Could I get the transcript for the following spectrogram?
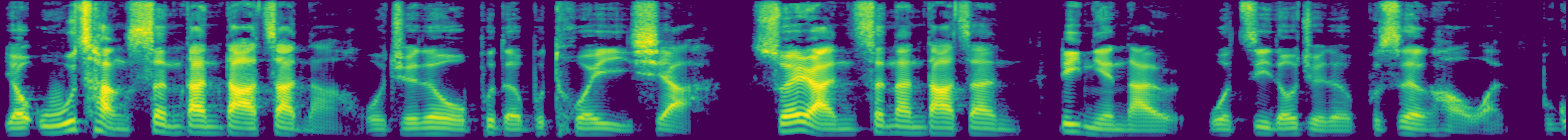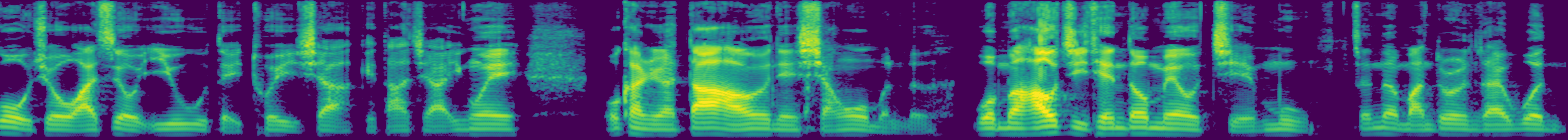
有五场圣诞大战啊，我觉得我不得不推一下。虽然圣诞大战历年来我自己都觉得不是很好玩，不过我觉得我还是有义务得推一下给大家，因为我感觉大家好像有点想我们了。我们好几天都没有节目，真的蛮多人在问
